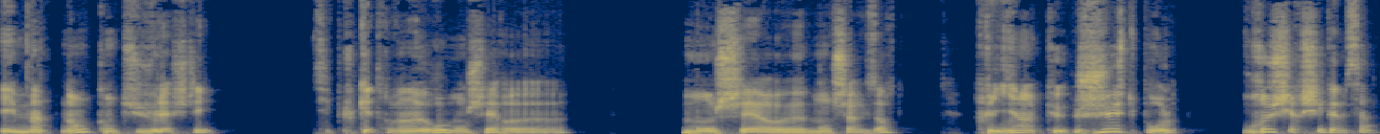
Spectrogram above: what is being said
et maintenant, quand tu veux l'acheter, c'est plus 80 euros, mon cher, euh, mon cher, euh, mon cher Exhort. Rien que juste pour rechercher comme ça,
